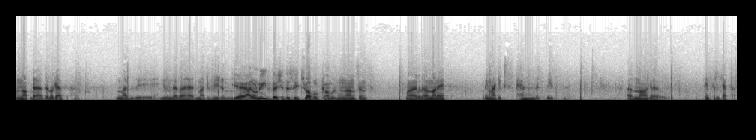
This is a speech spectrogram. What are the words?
Not bad to look at. Muggsy, you never had much vision. Yeah, I don't need vision to see trouble coming. Nonsense. Why, with her money, we might expand this business. Uh, Margot, take a letter.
